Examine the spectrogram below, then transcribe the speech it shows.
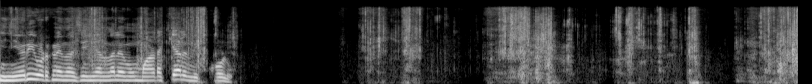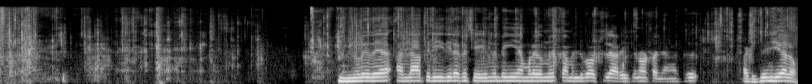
ഇനി ഞെറി കൊടുക്കണമെന്ന് വെച്ച് കഴിഞ്ഞാൽ എന്നാലേ മടക്കിയാൽ നിൽക്കുള്ളൂ. നിങ്ങളിത് അല്ലാത്ത രീതിയിലൊക്കെ ചെയ്യുന്നുണ്ടെങ്കിൽ നമ്മളെ ഒന്ന് കമന്റ് ബോക്സിൽ അറിയിക്കണം കേട്ടോ. ഞങ്ങൾക്ക് പഠിക്കുകയും ചെയ്യാലോ.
